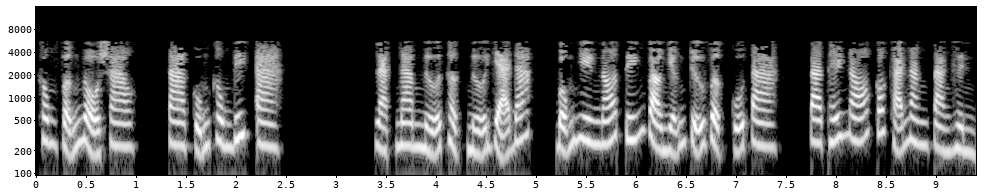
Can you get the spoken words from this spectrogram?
Không phẫn nộ sao, ta cũng không biết a. Lạc Nam nửa thật nửa giả đáp, bỗng nhiên nó tiến vào những trữ vật của ta, ta thấy nó có khả năng tàn hình,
